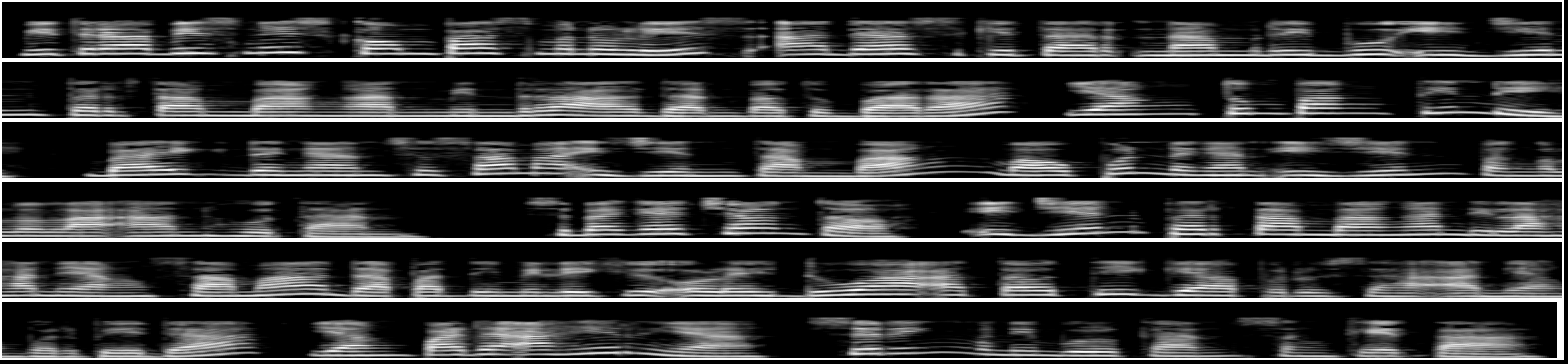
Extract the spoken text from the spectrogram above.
Mitra bisnis Kompas menulis ada sekitar 6.000 izin pertambangan mineral dan batu bara yang tumpang tindih, baik dengan sesama izin tambang maupun dengan izin pengelolaan hutan. Sebagai contoh, izin pertambangan di lahan yang sama dapat dimiliki oleh dua atau tiga perusahaan yang berbeda, yang pada akhirnya sering menimbulkan sengketa.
